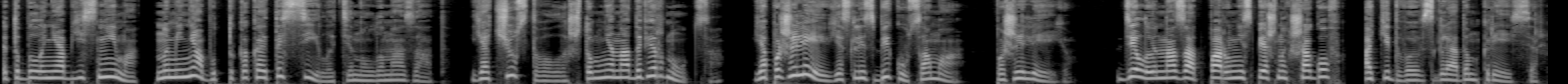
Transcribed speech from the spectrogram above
Это было необъяснимо, но меня будто какая-то сила тянула назад. Я чувствовала, что мне надо вернуться. Я пожалею, если сбегу сама. Пожалею. Делаю назад пару неспешных шагов, окидываю взглядом крейсер.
